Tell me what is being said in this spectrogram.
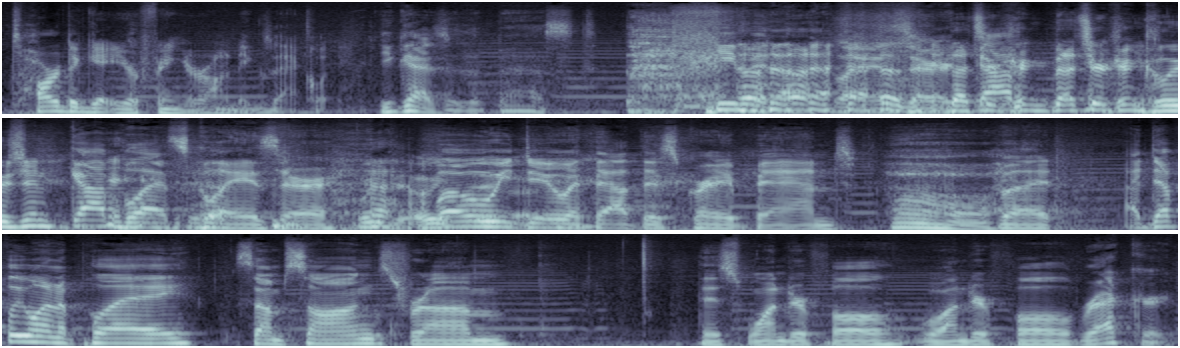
It's hard to get your finger on exactly. You guys are the best. Keep it up, Glazer. That's your con- that's your conclusion. God bless Glazer. we what would we do. do without this great band? Oh. but I definitely want to play some songs from this wonderful, wonderful record.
